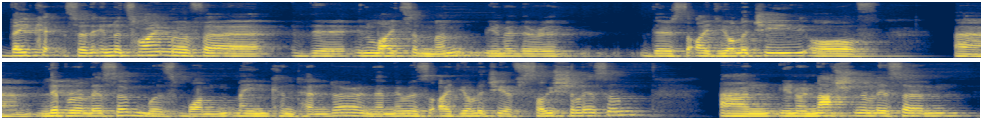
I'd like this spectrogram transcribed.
they, so in the time of uh, the Enlightenment, you know, there are, there's the ideology of um, liberalism was one main contender, and then there was ideology of socialism, and you know, nationalism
